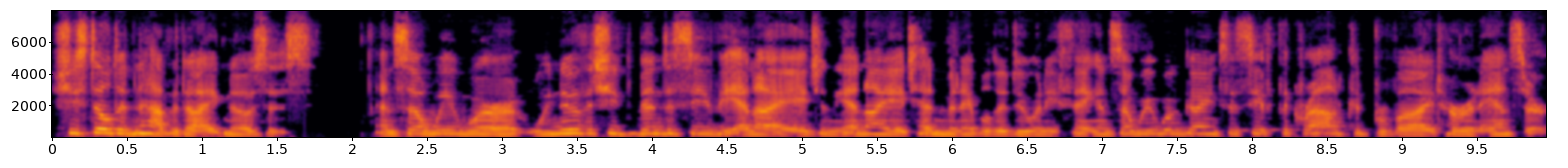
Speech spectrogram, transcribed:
she still didn't have a diagnosis. And so we were we knew that she'd been to see the nih and the nih hadn't been able to do anything. And so we were going to see if the crowd could provide her an answer.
